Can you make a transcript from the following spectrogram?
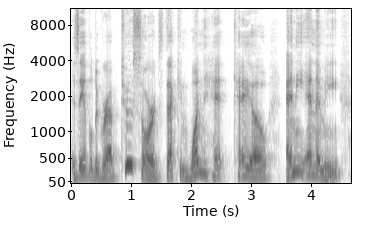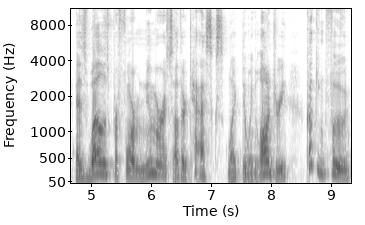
is able to grab two swords that can one hit KO any enemy, as well as perform numerous other tasks like doing laundry, cooking food,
